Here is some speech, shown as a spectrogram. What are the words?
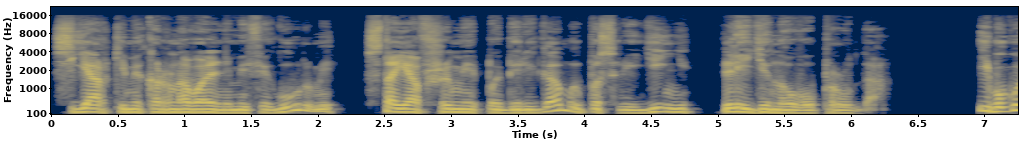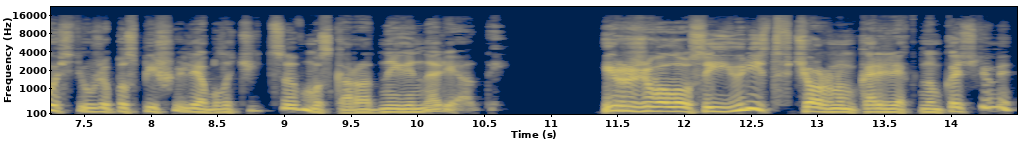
с яркими карнавальными фигурами, стоявшими по берегам и посредине ледяного пруда. Ибо гости уже поспешили облачиться в маскарадные наряды. И рыжеволосый юрист в черном корректном костюме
